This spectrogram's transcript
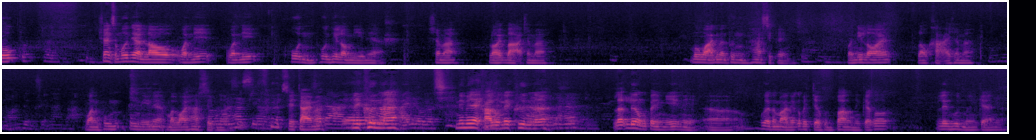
ทุกข์ทุกข์เลยเช่นสมมุติเนี่ยเราวันนี้วันนี้หุ้นหุ้นที่เรามีเนี่ย ใช่ไหมร้อยบาทใช่ไหม เมื่อวานนี่มันเพิ่งห้าสิบเอง วันนี้ร้อยเราขายใช่ไหมร้อยหนึ่งเสียดายบาทวันพรุ่งพรุ่งนี้เนี่ยมันร้อยห้าสิบเนี่ยห้าสิบเสียใจไหมเสียดายไม่ขึ้นนะขายเร็วเลยนี่ไม่ใช่ขาลงไม่ขึ้นนะนะฮะแล้วเรื่องมันเป็นอย่างนี้นี่เอ่อเพื่อนอาตมาเนี่ยก็ไปเจอคุณป้าคนหนึ่งแกก็เล่นหุ้นเหมือนแกเนี่ย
